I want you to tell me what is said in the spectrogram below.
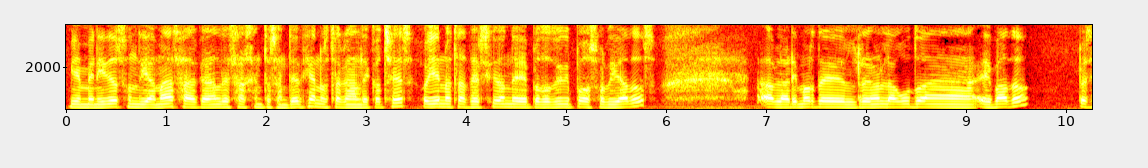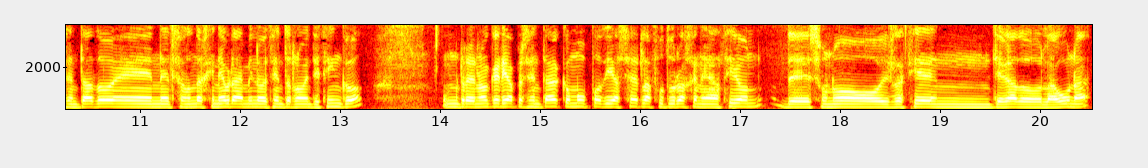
Bienvenidos un día más al canal de Sargento Sentencia, nuestro canal de coches. Hoy en nuestra sesión de prototipos olvidados hablaremos del Renault Laguna Evado, presentado en el Salón de Ginebra de 1995. Un Renault quería presentar cómo podía ser la futura generación de su nuevo y recién llegado Laguna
